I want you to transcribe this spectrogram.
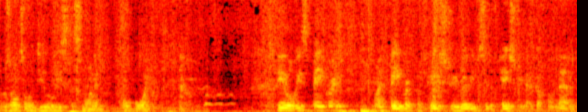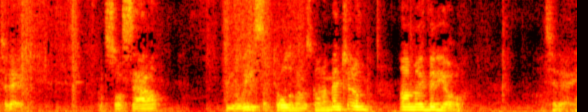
I was also in D. Louise this morning. Oh boy. D. Louise Bakery, my favorite for pastry. Maybe you see the pastry I got from them today. I saw Sal. Louise. I told him I was going to mention him on my video today.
